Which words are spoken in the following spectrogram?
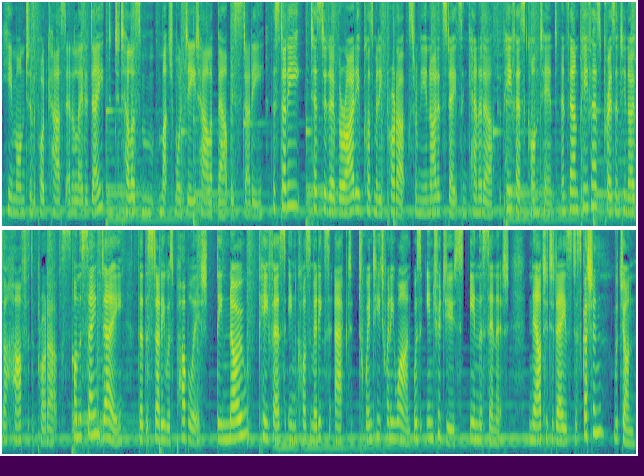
him onto the podcast at a later date to tell us m- much more detail about this study. The study tested a variety of cosmetic products from the United States and Canada for PFAS content and found PFAS present in over half of the products. On the same day, that the study was published, the No PFAS in Cosmetics Act 2021 was introduced in the Senate. Now to today's discussion with John.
